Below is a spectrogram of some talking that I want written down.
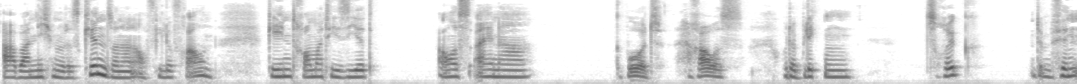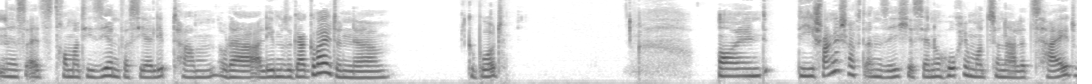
aber nicht nur das Kind, sondern auch viele Frauen gehen traumatisiert aus einer Geburt heraus oder blicken zurück und empfinden es als traumatisierend, was sie erlebt haben oder erleben sogar Gewalt in der Geburt. Und die Schwangerschaft an sich ist ja eine hochemotionale Zeit,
